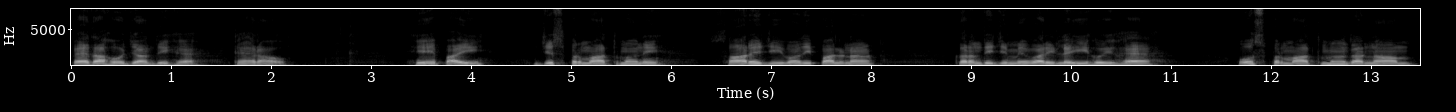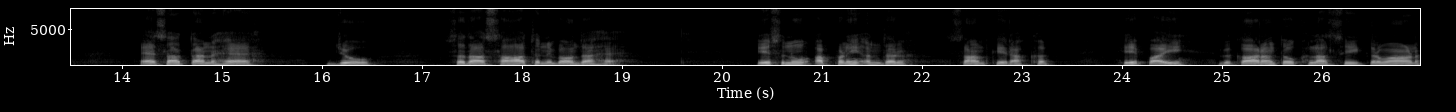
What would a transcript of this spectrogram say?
ਪੈਦਾ ਹੋ ਜਾਂਦੀ ਹੈ। ਠਹਿਰਾਓ। हे ਭਾਈ, ਜਿਸ ਪਰਮਾਤਮਾ ਨੇ ਸਾਰੇ ਜੀਵਾਂ ਦੀ ਪਾਲਣਾ ਕਰਨ ਦੀ ਜ਼ਿੰਮੇਵਾਰੀ ਲਈ ਹੋਈ ਹੈ, ਉਸ ਪਰਮਾਤਮਾ ਦਾ ਨਾਮ ਐਸਾ ਧਨ ਹੈ ਜੋ ਸਦਾ ਸਾਥ ਨਿਭਾਉਂਦਾ ਹੈ। ਇਸ ਨੂੰ ਆਪਣੇ ਅੰਦਰ ਸਾਂਭ ਕੇ ਰੱਖ। हे ਭਾਈ, ਵਿਕਾਰਾਂ ਤੋਂ ਖਲਾਸੀ ਕਰਵਾਉਣ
